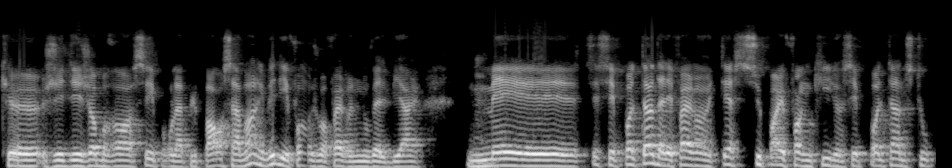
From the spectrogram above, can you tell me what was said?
que j'ai déjà brassées pour la plupart. Ça va arriver des fois que je vais faire une nouvelle bière. Mm. Mais c'est pas le temps d'aller faire un test super funky. C'est pas le temps du tout.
